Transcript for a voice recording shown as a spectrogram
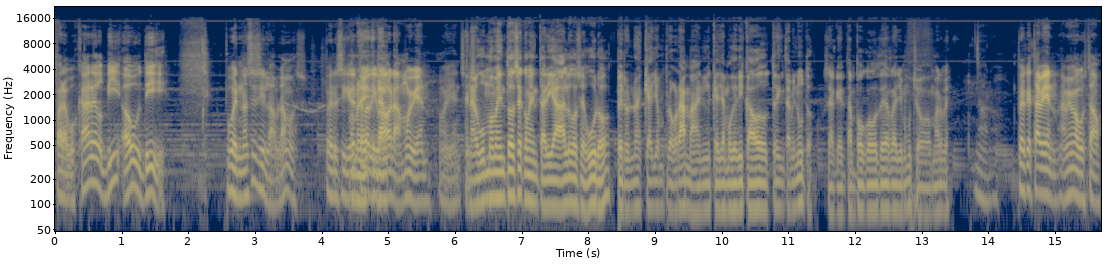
para buscar el BOD? Pues no sé si lo hablamos, pero si quieres Hombre, te lo digo al- ahora, muy bien, muy bien. En algún momento se comentaría algo seguro, pero no es que haya un programa en el que hayamos dedicado 30 minutos. O sea que tampoco te rayes mucho, Marve. No, no. Pero que está bien, a mí me ha gustado.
